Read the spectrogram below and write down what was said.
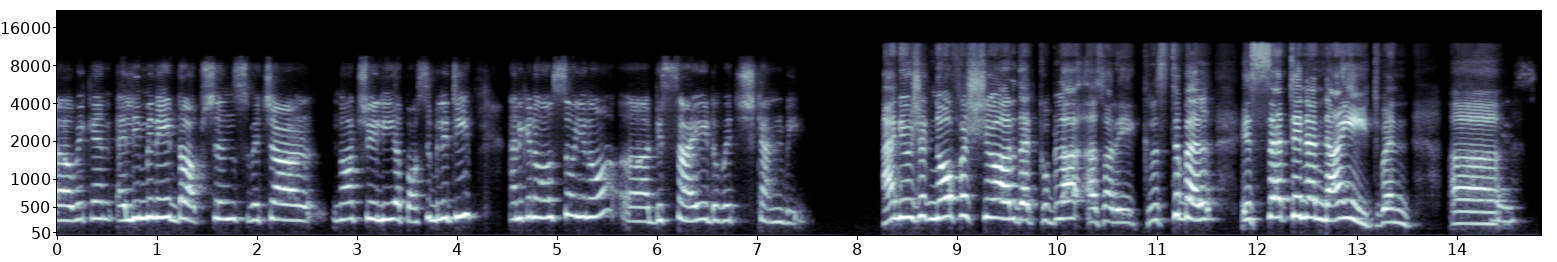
uh, we can eliminate the options which are not really a possibility and can also, you know, uh, decide which can be. And you should know for sure that Kubla, uh, sorry, Christabel is set in a night when uh, yes.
